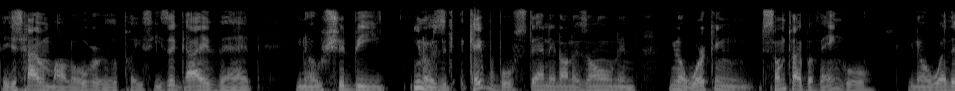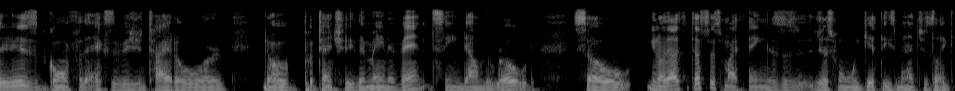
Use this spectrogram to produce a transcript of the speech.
they just have him all over the place. He's a guy that, you know, should be, you know, is capable of standing on his own and, you know, working some type of angle, you know, whether it is going for the X Division title or, you know, potentially the main event seen down the road. So, you know, that's that's just my thing is just when we get these matches, like,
